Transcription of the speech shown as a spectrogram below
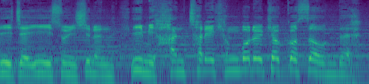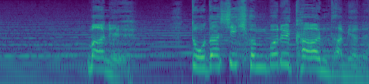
이제 이순신은 이미 한 차례 형벌을 겪었사온데 만일 또다시 형벌을 가한다면은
